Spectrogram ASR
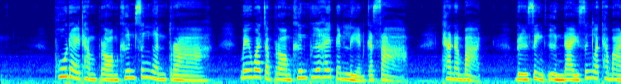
240 ผู้ใดทำปลอมขึ้นซึ่งเงินตรา ไม่ว่าจะปลอมขึ้นเพื่อให้เป็นเหรียญกระสาบ ธนบัตรหรือสิ่งอื่นใดซึ่งรัฐบาล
